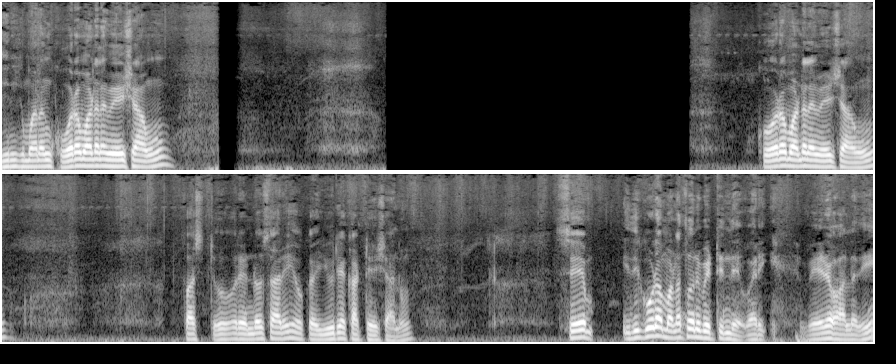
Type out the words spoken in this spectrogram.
దీనికి మనం కూర మండలం వేసాము కూర మండలం వేసాము ఫస్ట్ రెండోసారి ఒక యూరియా కట్టేశాను సేమ్ ఇది కూడా మనతోనే పెట్టిందే వరి వేరే వాళ్ళది.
